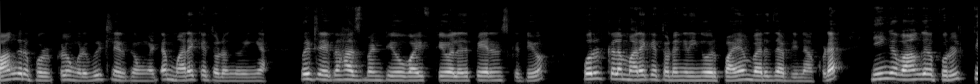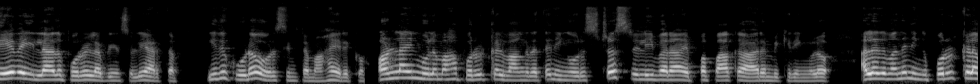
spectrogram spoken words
வாங்குற பொருட்கள் உங்களோட வீட்டில் இருக்கவங்ககிட்ட மறைக்க தொடங்குவீங்க. வீட்டில் இருக்கிற ஹஸ்பண்ட்டையோ ஒய்ஃப்டையோ அல்லது பேரண்ட்ஸ்கிட்டயோ பொருட்களை மறைக்க தொடங்குறீங்க. ஒரு பயம் வருது அப்படின்னா கூட நீங்க வாங்குற பொருள் தேவையில்லாத பொருள் அப்படின்னு சொல்லி அர்த்தம். இது கூட ஒரு சிம்டமாக இருக்கும். ஆன்லைன் மூலமாக பொருட்கள் வாங்குறத நீங்க ஒரு ஸ்ட்ரெஸ் ரிலீவரா எப்ப பார்க்க ஆரம்பிக்கிறீங்களோ அல்லது வந்து நீங்க பொருட்களை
